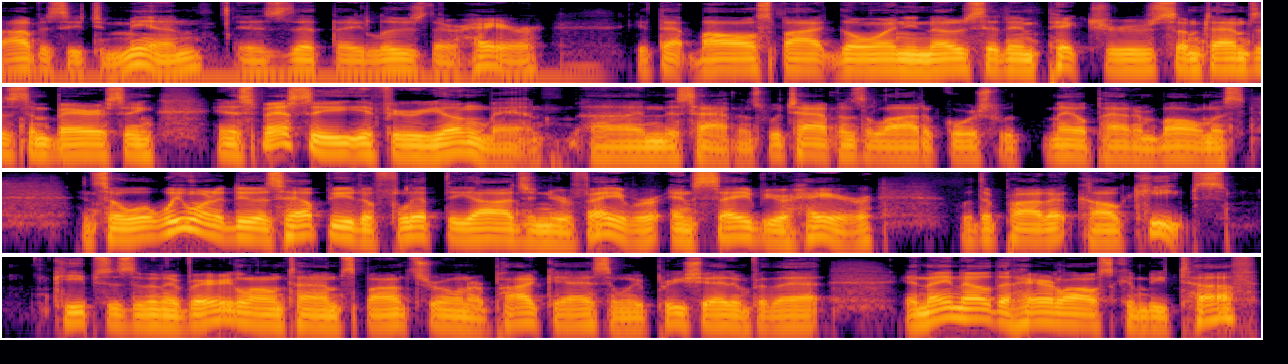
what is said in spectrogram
obviously, to men is that they lose their hair, get that bald spot going. You notice it in pictures. Sometimes it's embarrassing, and especially if you're a young man uh, and this happens, which happens a lot, of course, with male pattern baldness. And so, what we want to do is help you to flip the odds in your favor and save your hair with a product called Keeps. Keeps has been a very long time sponsor on our podcast, and we appreciate them for that. And they know that hair loss can be tough,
